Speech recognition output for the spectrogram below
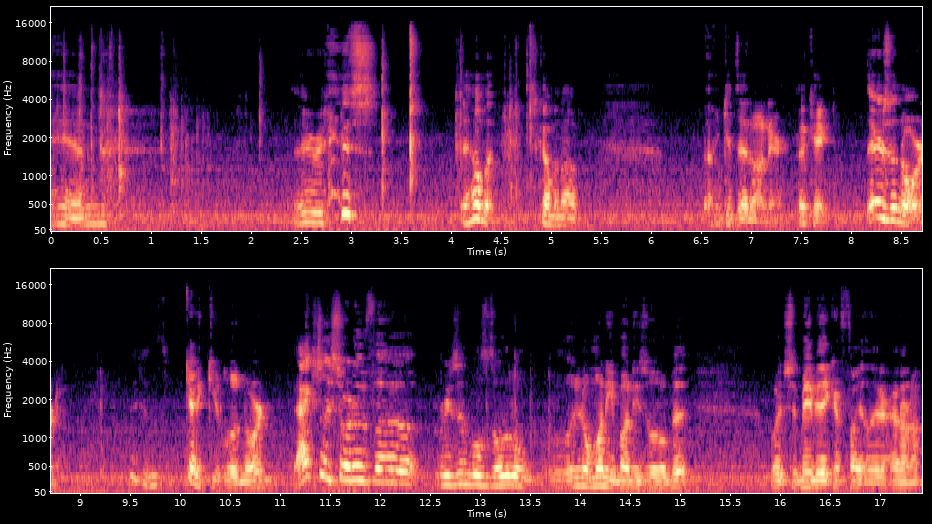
And there it is. The helmet is coming off. Get that on there. Okay, there's a Nord. Got a cute little Nord. Actually, sort of uh, resembles the little, you know, money bunnies a little bit. Which maybe they can fight later. I don't know.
